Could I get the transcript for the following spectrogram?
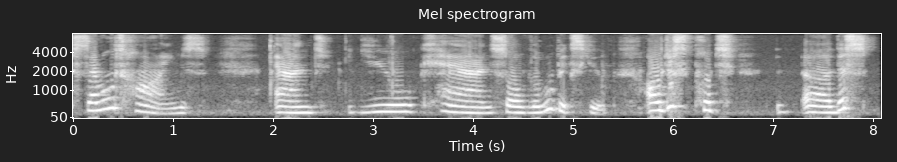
several times and you can solve the Rubik's Cube. I'll just put uh, this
